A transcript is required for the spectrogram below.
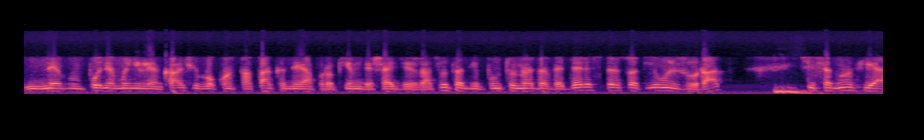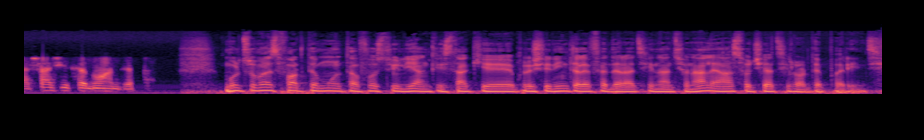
ne vom pune mâinile în cal și vom constata că ne apropiem de 60%. Din punctul meu de vedere, sper să fiu un jurat și să nu fie așa și să nu am dreptate. Mulțumesc foarte mult. A fost Iulian Cristache, președintele Federației Naționale a Asociațiilor de Părinți.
